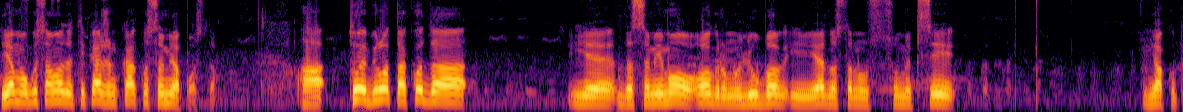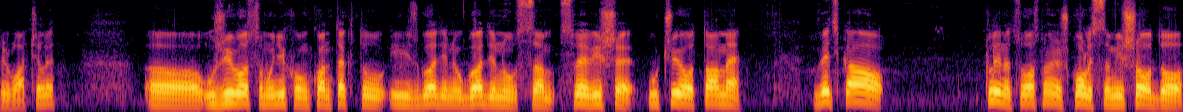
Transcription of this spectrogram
Ja mogu samo da ti kažem kako sam ja postao. A to je bilo tako da je da sam imao ogromnu ljubav i jednostavno su me psi jako privlačili. Uh, uživao sam u njihovom kontaktu i iz godine u godinu sam sve više učio o tome. Već kao klinac u osnovnoj školi sam išao do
